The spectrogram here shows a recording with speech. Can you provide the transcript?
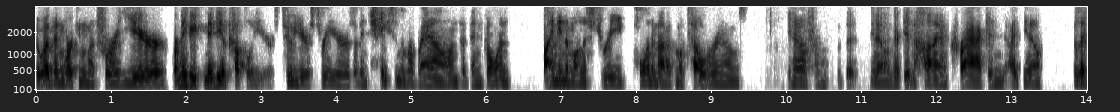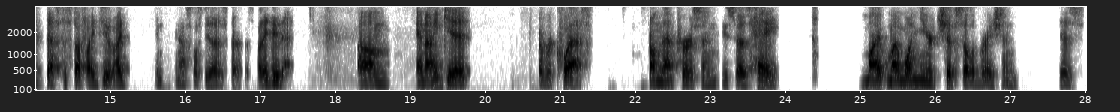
who I've been working with for a year or maybe maybe a couple of years, two years, three years. I've been chasing them around. I've been going, finding them on the street, pulling them out of motel rooms, you know, from the, you know, and they're getting high on crack, and I, you know, because I that's the stuff I do. I, you're not supposed to do that as a therapist, but I do that. Um, and I get a request from that person who says, "Hey, my my one year chip celebration is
